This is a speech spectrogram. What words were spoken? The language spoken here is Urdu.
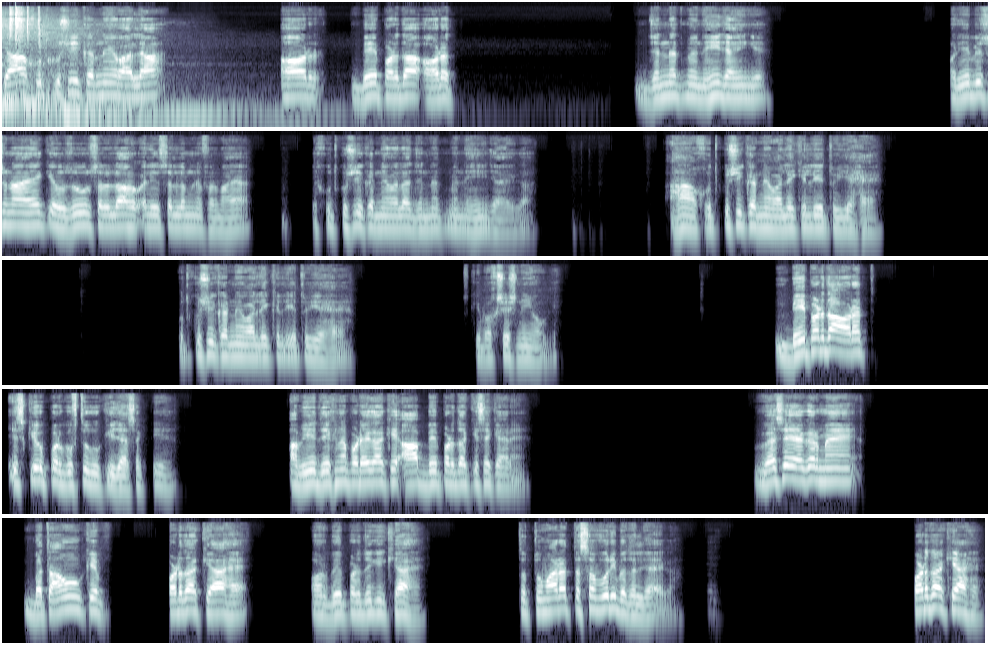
کیا خودکشی کرنے والا اور بے پردہ عورت جنت میں نہیں جائیں گے؟ اور یہ بھی سنا ہے کہ حضور صلی اللہ علیہ وسلم نے فرمایا کہ خودکشی کرنے والا جنت میں نہیں جائے گا۔ ہاں خودکشی کرنے والے کے لیے تو یہ ہے۔ خودکشی کرنے والے کے لیے تو یہ ہے۔ اس کی بخشش نہیں ہوگی۔ بے پردہ عورت اس کے اوپر گفتگو کی جا سکتی ہے۔ اب یہ دیکھنا پڑے گا کہ آپ بے پردہ کسے کہہ رہے ہیں۔ ویسے اگر میں بتاؤں کہ پردہ کیا ہے اور بے پردگی کیا ہے، تو تمہارا تصور ہی بدل جائے گا۔ پردہ کیا ہے؟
